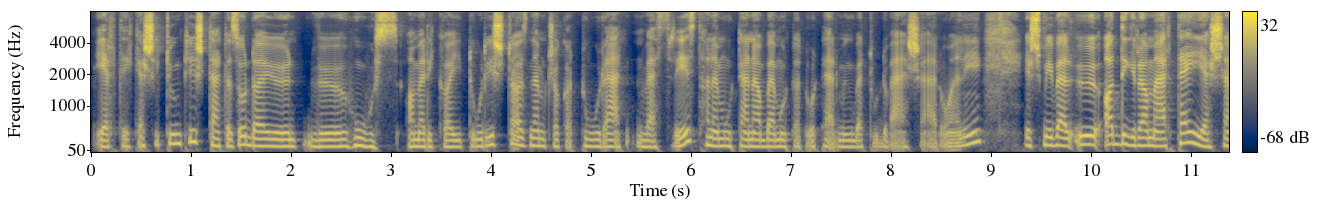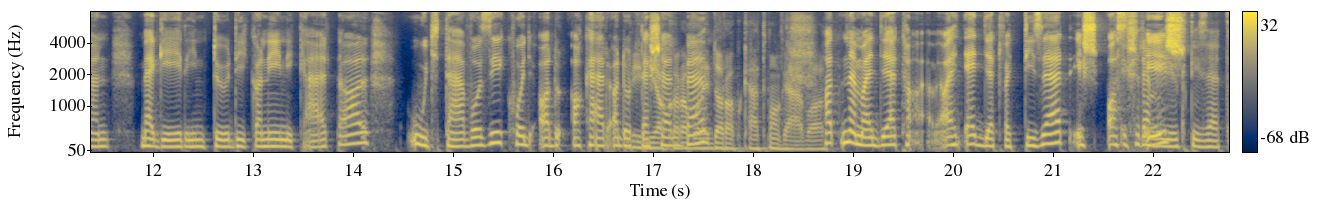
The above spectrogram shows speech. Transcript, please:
értékesítünk is, tehát az odajövő 20 amerikai turista az nem csak a túrát vesz részt, hanem utána a bemutató termünkbe tud vásárolni, és mivel ő addigra már teljesen megérintődik a nénik által, úgy távozik, hogy ad, akár adott Vinni esetben... akar egy darabkát magával. Hát nem egyet, egyet vagy tizet, és azt És és, tizet.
